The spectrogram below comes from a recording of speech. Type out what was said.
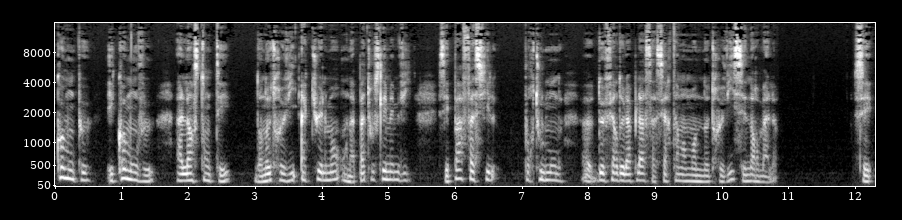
comme on peut et comme on veut, à l'instant T. Dans notre vie actuellement, on n'a pas tous les mêmes vies. C'est pas facile pour tout le monde euh, de faire de la place à certains moments de notre vie, c'est normal. C'est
